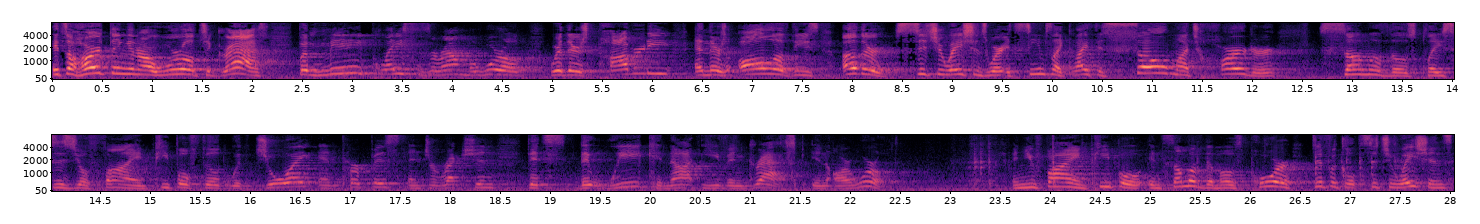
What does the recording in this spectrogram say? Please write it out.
It's a hard thing in our world to grasp, but many places around the world where there's poverty and there's all of these other situations where it seems like life is so much harder, some of those places you'll find people filled with joy and purpose and direction that's, that we cannot even grasp in our world. And you find people in some of the most poor, difficult situations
